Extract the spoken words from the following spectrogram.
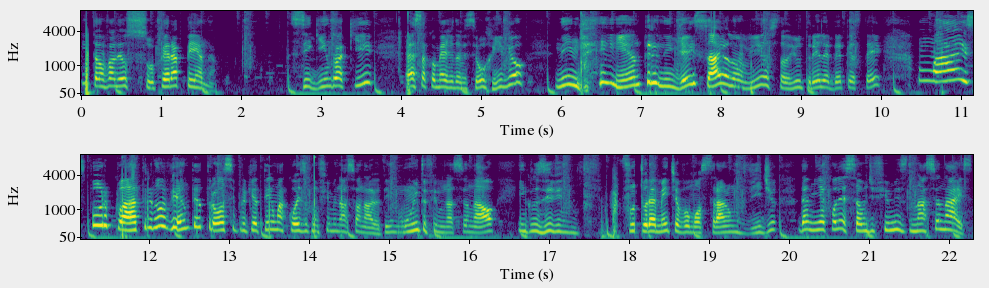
Então valeu super a pena. Seguindo aqui, essa comédia deve ser horrível ninguém entre, ninguém sai, eu não vi, eu só vi o trailer, detestei, mas por R$4,90 eu trouxe, porque tenho uma coisa com filme nacional, eu tenho muito filme nacional, inclusive futuramente eu vou mostrar um vídeo da minha coleção de filmes nacionais.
